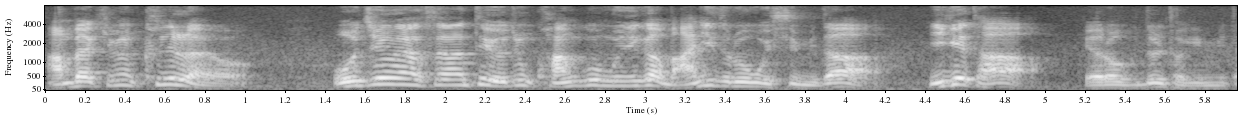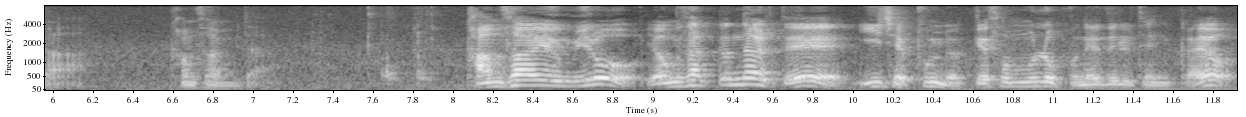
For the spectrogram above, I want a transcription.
안 밝히면 큰일 나요. 오징어 약사한테 요즘 광고 문의가 많이 들어오고 있습니다. 이게 다 여러분들 덕입니다. 감사합니다. 감사의 의미로 영상 끝날 때 이 제품 몇 개 선물로 보내드릴 테니까요.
